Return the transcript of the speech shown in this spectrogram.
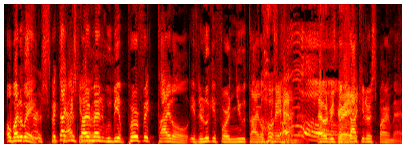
Oh, by the way, Sure, Spectacular Spectacular. Spider-Man would be a perfect title if they're looking for a new title for Oh yeah, Spider-Man. that would be great. Spectacular Spider-Man.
